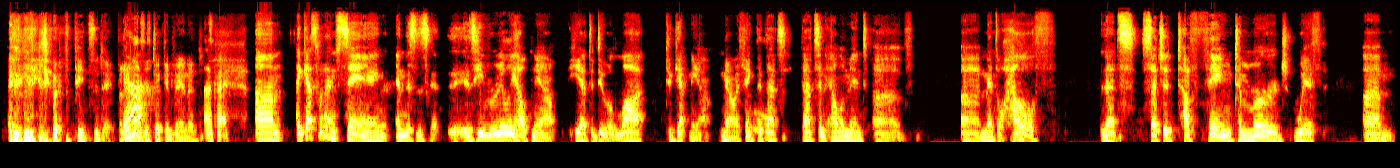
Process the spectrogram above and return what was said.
They do have pizza day, but I never took advantage. Okay. Um, I guess what I'm saying, and this is is he really helped me out. He had to do a lot to get me out. Now I think that that's that's an element of uh, mental health that's such a tough thing to merge with um,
